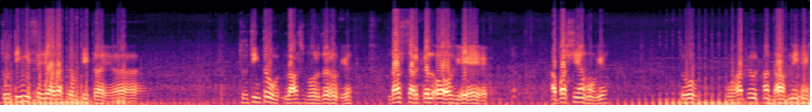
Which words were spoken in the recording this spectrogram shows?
दो तीन इससे ज़्यादा कमती था यार। तीन तो लास्ट बॉर्डर हो गया। लास्ट सर्कल ऑफ़ ये अपर हो गया। तो वहाँ पे उतना दाम नहीं है।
